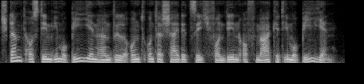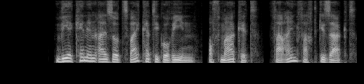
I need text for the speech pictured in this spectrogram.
stammt aus dem Immobilienhandel und unterscheidet sich von den Off-Market-Immobilien. Wir kennen also zwei Kategorien, Off-Market, vereinfacht gesagt,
